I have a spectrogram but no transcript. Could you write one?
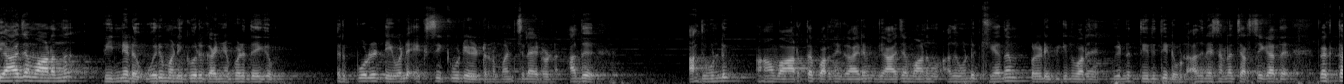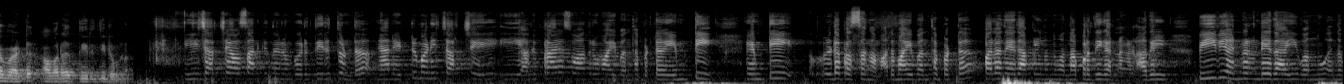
വ്യാജമാണെന്ന് പിന്നീട് ഒരു മണിക്കൂർ കഴിഞ്ഞപ്പോഴത്തേക്കും റിപ്പോർട്ടർ ടി വിയുടെ എക്സിക്യൂട്ടീവ് എഡിറ്ററിന് മനസ്സിലായിട്ടുണ്ട്. അത് അതുകൊണ്ട് ആ വാർത്ത പറഞ്ഞ കാര്യം വ്യാജമാണെന്നും അതുകൊണ്ട് ഖേദം പ്രകടിപ്പിക്കുന്നു പറഞ്ഞ് വീണ്ടും തിരുത്തിയിട്ടുണ്ട്. അതിനുശേഷം ചർച്ചയ്ക്കകത്ത് വ്യക്തമായിട്ട് അവർ തിരുത്തിയിട്ടുണ്ട്. ചർച്ച അവസാനിക്കുന്നതിന് മുമ്പ് ഒരു തിരുത്തുണ്ട്. ഞാൻ എട്ട് മണി ചർച്ചയിൽ ഈ അഭിപ്രായ സ്വാതന്ത്ര്യവുമായി ബന്ധപ്പെട്ട് എം ടി എം ടിയുടെ പ്രസംഗം അതുമായി ബന്ധപ്പെട്ട് പല നേതാക്കളിൽ നിന്ന് വന്ന പ്രതികരണങ്ങൾ. അതിൽ പി വി അൻവറിന്റെതായി വന്നു എന്ന്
